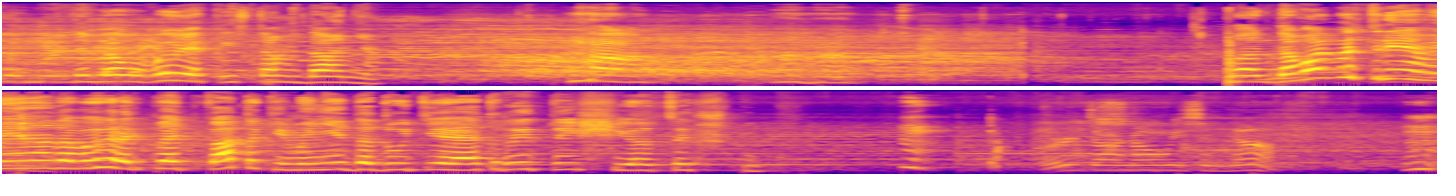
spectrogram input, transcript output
допомогти. Тебе убив якийсь там Даня. Ага. Ага. Так, давай быстрее, мені треба виграти 5 каток і мені дадуть е, 3 тисячі оцих штук. Words aren't always enough. М.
